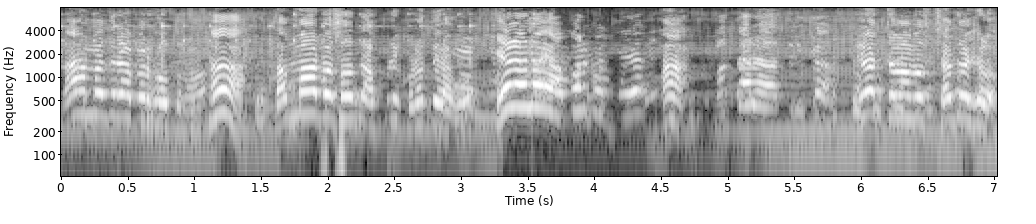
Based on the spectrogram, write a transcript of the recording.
ನಾ ಮದ್ರ ವ್ಯಾಪಾರ ಹೋಗ್ತಾನು ಹಾ. ತಮ್ಮ ಬಸ್ ಅಂತ ಅಪ್ಪನಿ ನಾವು. ಏನೋ ವ್ಯಾಪಾರ ಕೊಡ್ತೀವಿ ತಮ್ಮ ಬಸ್ ಚಂದ ಹೇಳು.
